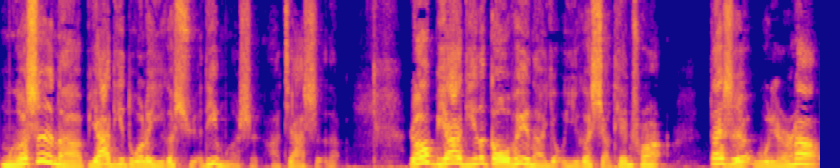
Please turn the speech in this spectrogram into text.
模式呢。比亚迪多了一个雪地模式啊，驾驶的。然后比亚迪的高配呢有一个小天窗，但是五菱呢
